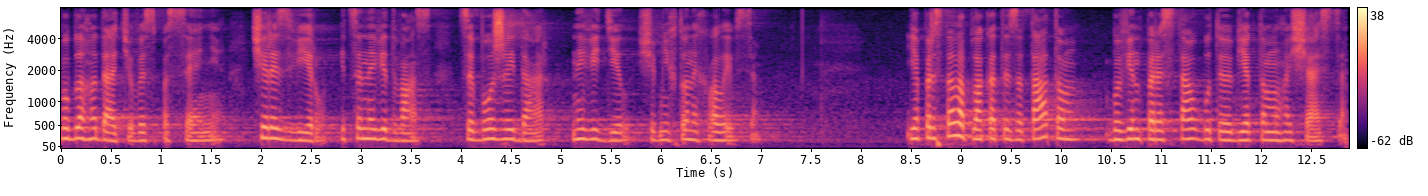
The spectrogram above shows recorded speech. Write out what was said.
бо благодаттю ви спасені через віру, і це не від вас, це Божий дар, не відділ, щоб ніхто не хвалився. Я перестала плакати за татом, бо він перестав бути об'єктом мого щастя.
